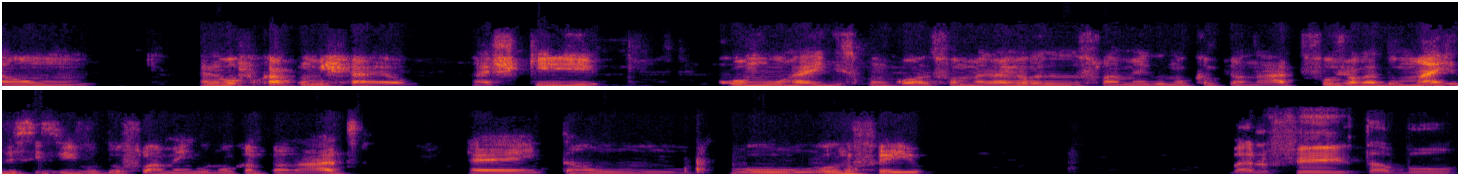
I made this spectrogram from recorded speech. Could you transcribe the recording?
Então, eu vou ficar com o Michael. Acho que, como o Raí disse, concordo, foi o melhor jogador do Flamengo no campeonato. Foi o jogador mais decisivo do Flamengo no campeonato. É, então, vou, vou no feio. Vai no feio, tá bom.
